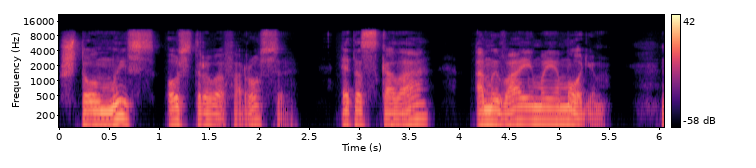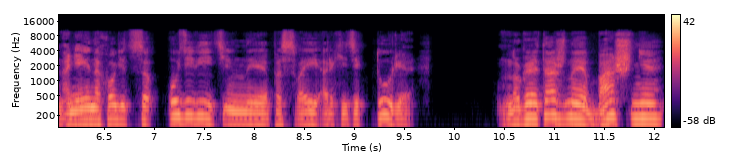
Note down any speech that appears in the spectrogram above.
что мыс острова Фароса — это скала, омываемая морем. На ней находится удивительная по своей архитектуре многоэтажная башня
